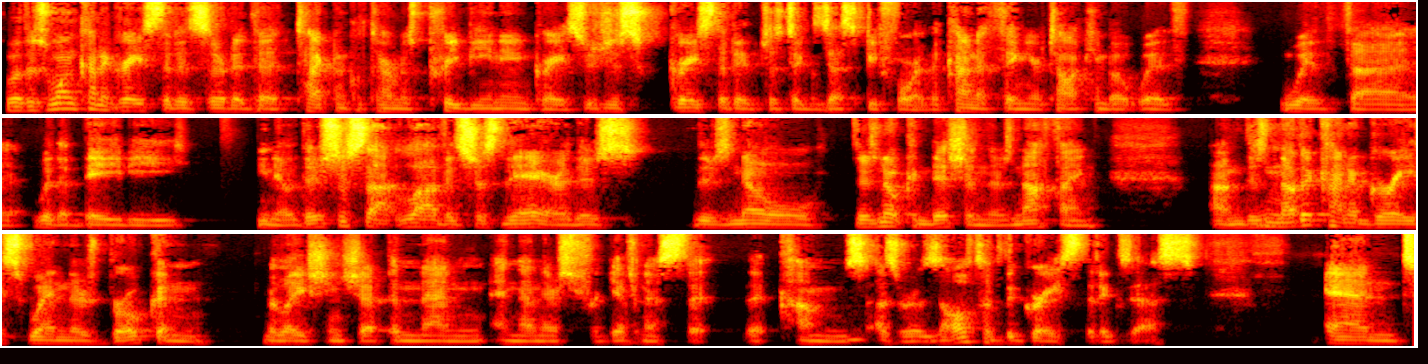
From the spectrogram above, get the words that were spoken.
well, there's one kind of grace that is sort of the technical term is prevenient grace, There's just grace that it just exists before the kind of thing you're talking about with with uh, with a baby. You know, there's just that love. It's just there. There's there's no there's no condition there's nothing um, there's another kind of grace when there's broken relationship and then and then there's forgiveness that that comes as a result of the grace that exists. And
